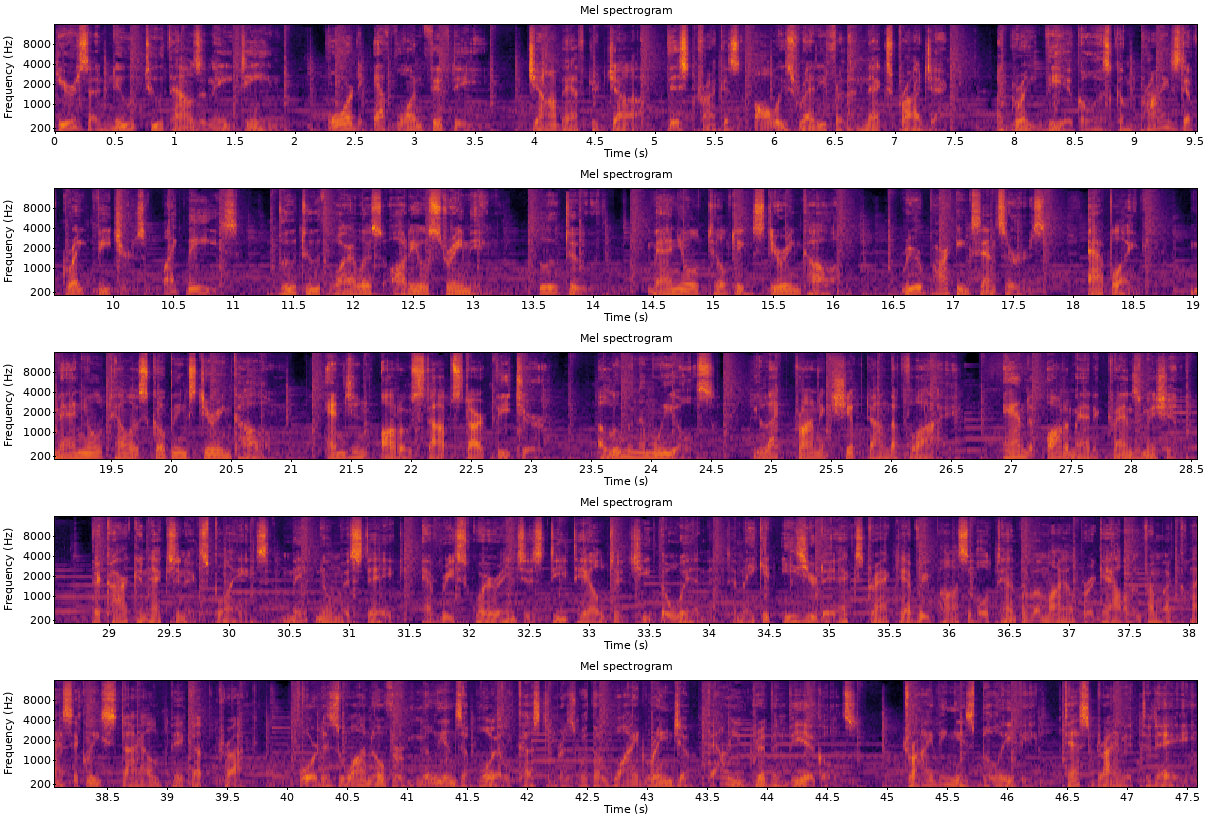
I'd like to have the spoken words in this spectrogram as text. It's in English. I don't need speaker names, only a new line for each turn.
Here's a new 2018 Ford F-150. Job after job, this truck is always ready for the next project. A great vehicle is comprised of great features like these. Bluetooth wireless audio streaming, Bluetooth, manual tilting steering column, rear parking sensors, AppLink, manual telescoping steering column, engine auto stop start feature, aluminum wheels, electronic shift on the fly, and automatic transmission. The Car Connection explains, make no mistake, every square inch is detailed to cheat the wind to make it easier to extract every possible tenth of a mile per gallon from a classically styled pickup truck. Ford has won over millions of loyal customers with a wide range of value-driven vehicles. Driving is believing. Test drive it today.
